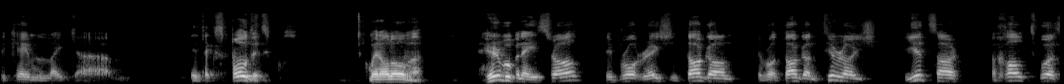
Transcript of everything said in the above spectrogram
became like um, it exploded, went all over. Hirbu b'nei Yisrael, they brought Reish Dagon, they brought Dagon Tirosh, Yitzar, Bechol Tvuas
